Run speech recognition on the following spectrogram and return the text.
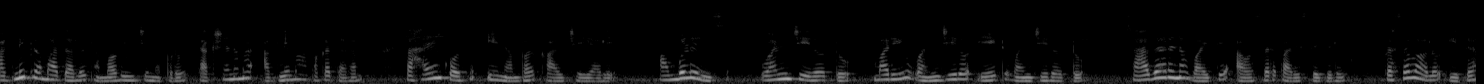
అగ్ని ప్రమాదాలు సంభవించినప్పుడు తక్షణమే అగ్నిమాపక దళం సహాయం కోసం ఈ నంబర్ కాల్ చేయాలి. అంబులెన్స్. One zero two. మరియు one zero eight one zero two. సాధారణ వైద్య అవసర పరిస్థితులు ప్రసవాలు ఇతర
